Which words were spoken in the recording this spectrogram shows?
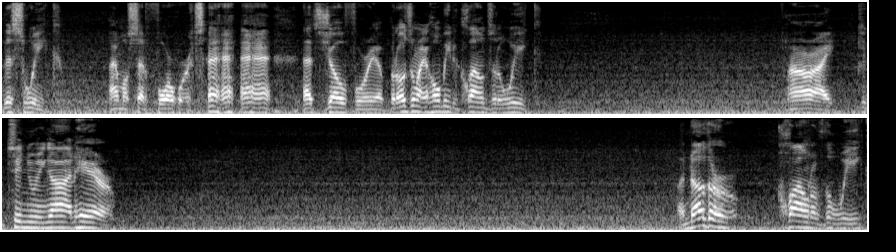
this week. I almost said four words. That's Joe for you. But those are my homie the clowns of the week. All right, continuing on here. Another clown of the week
